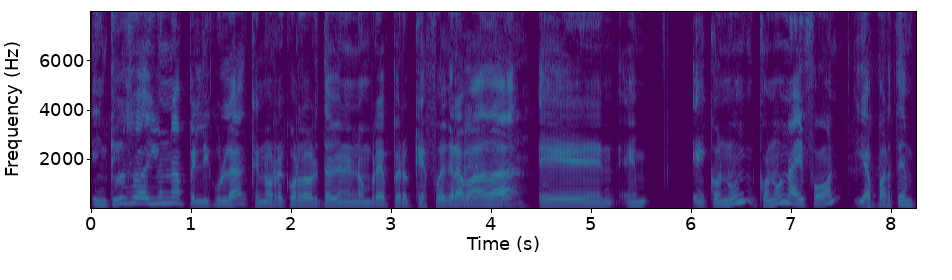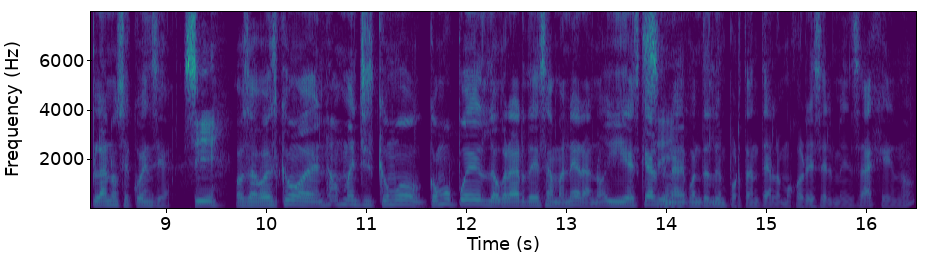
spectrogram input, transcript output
Incluso hay una película que no recuerdo ahorita bien el nombre, pero que fue grabada, grabada. en- en- eh, con, un, con un iPhone y aparte en plano secuencia. Sí, O sea, es como de, no manches, ¿cómo, ¿cómo puedes lograr de esa manera, no? Y es que al Sí. final de cuentas lo importante a lo mejor es el mensaje, ¿no?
